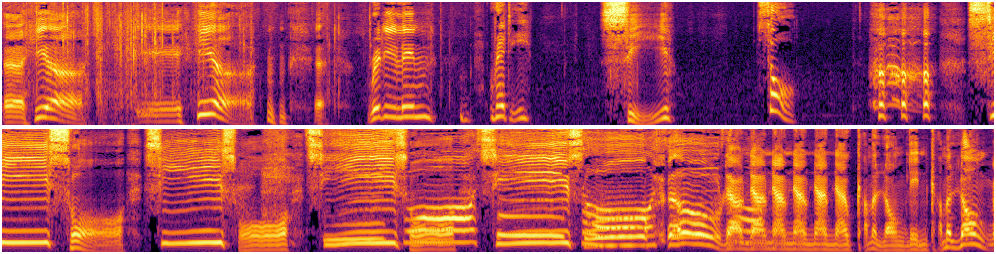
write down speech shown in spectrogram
Uh, here, uh, here. Uh, ready, Lynn? Ready. See, Saw. seesaw, seesaw, seesaw, seesaw. Oh, no, no, no, no, no, no. Come along, Lynn, come along.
